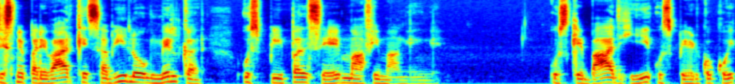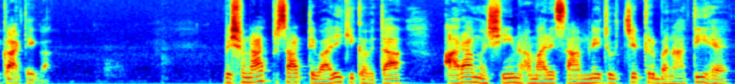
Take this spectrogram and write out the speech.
जिसमें परिवार के सभी लोग मिलकर उस पीपल से माफ़ी मांगेंगे। उसके बाद ही उस पेड़ को कोई काटेगा। विश्वनाथ प्रसाद तिवारी की कविता, आरा मशीन हमारे सामने जो चित्र बनाती है,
